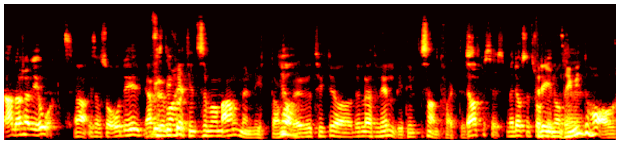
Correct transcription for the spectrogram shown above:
Annars hade jag åkt. Ja. Liksom så. Och det, Ja, för visst, det var rätt intressant om allmännyttan. Ja. Det, det tyckte jag, det lät väldigt intressant faktiskt. Ja, precis. Men det är också tråkigt. för det är ju någonting vi inte har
